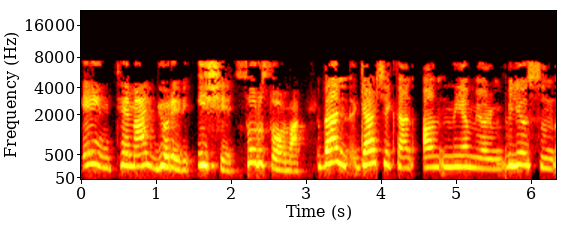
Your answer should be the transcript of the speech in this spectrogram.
en temel görevi, işi, soru sormak. Ben gerçekten anlayamıyorum. Biliyorsun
